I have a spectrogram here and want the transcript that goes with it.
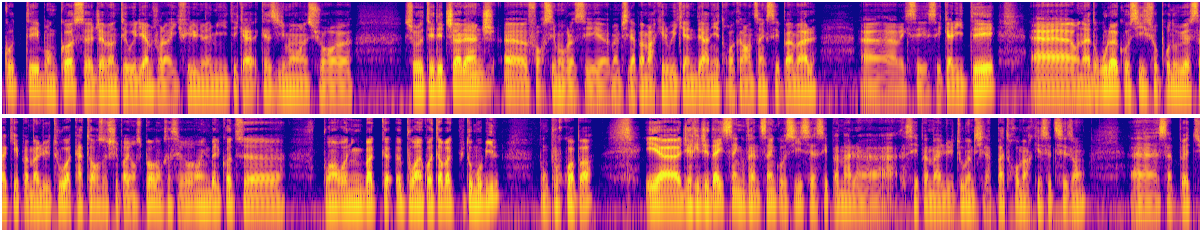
côté Broncos, Javante Williams, voilà, il fait l'unanimité quasiment hein, sur sur le TD Challenge, euh, forcément, voilà, c'est euh, même s'il n'a pas marqué le week-end dernier, 3,45 c'est pas mal. Euh, avec ses, qualités. Euh, on a Drew Luck aussi sur Prono USA qui est pas mal du tout à 14 chez Parion Sport. Donc ça c'est vraiment une belle cote euh, pour un running back, pour un quarterback plutôt mobile. Donc pourquoi pas. Et Jerry Jedi 5,25 aussi, c'est assez pas mal, c'est pas mal du tout, même s'il a pas trop marqué cette saison. ça peut être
